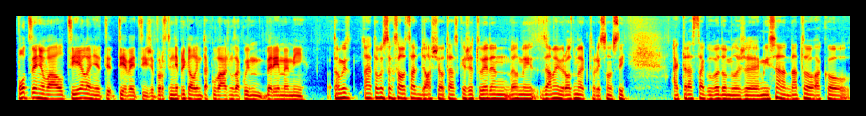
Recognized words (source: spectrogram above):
podceňoval cieľene t- tie veci, že proste neprikladal im takú vážnosť, ako im berieme my. To by, to by som chcel dostať ďalšie otázke, že tu jeden veľmi zaujímavý rozmer, ktorý som si aj teraz tak uvedomil, že my sa na to, ako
